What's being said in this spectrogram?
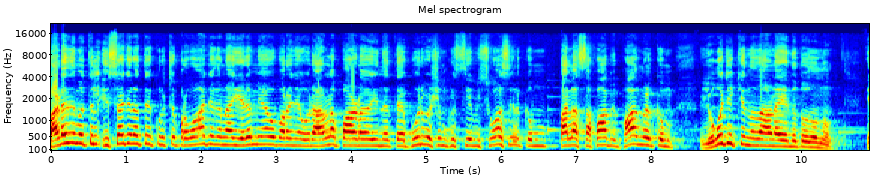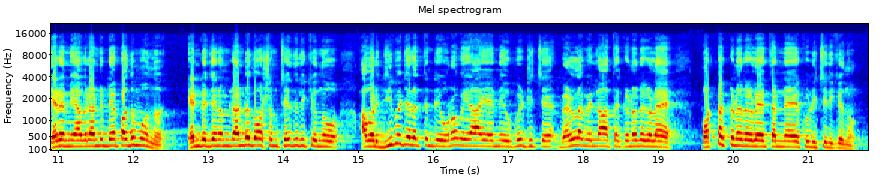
പഴയ നിയമത്തിൽ ഇസ്രജനത്തെക്കുറിച്ച് പ്രവാചകനായി എരമയാവ് പറഞ്ഞ ഒരു അരുളപ്പാട് ഇന്നത്തെ ഭൂരിപക്ഷം ക്രിസ്തീയ വിശ്വാസികൾക്കും പല സഭാവിഭാഗങ്ങൾക്കും യോജിക്കുന്നതാണ് എന്ന് തോന്നുന്നു. എരമയാവ് രണ്ടിന്റെ പതിമൂന്ന് എന്റെ ജനം രണ്ട് ദോഷം ചെയ്തിരിക്കുന്നു. അവർ ജീവജലത്തിന്റെ ഉറവയായ എന്നെ ഉപേക്ഷിച്ച് വെള്ളമില്ലാത്ത കിണറുകളെ പൊട്ടക്കിണറുകളെ തന്നെ കുഴിച്ചിരിക്കുന്നു.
